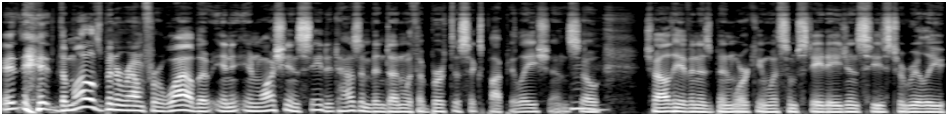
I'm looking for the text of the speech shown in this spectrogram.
It, it, the model's been around for a while, but in, in Washington State, it hasn't been done with a birth to six population. So, Child Haven has been working with some state agencies to really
